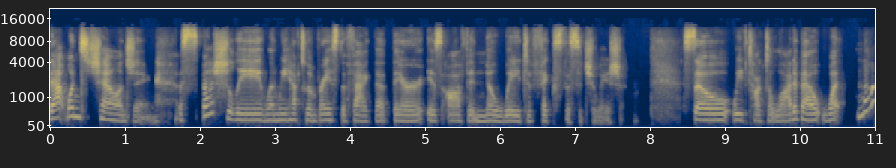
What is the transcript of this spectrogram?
That one's challenging, especially when we have to embrace the fact that there is often no way to fix the situation. So, we've talked a lot about what not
